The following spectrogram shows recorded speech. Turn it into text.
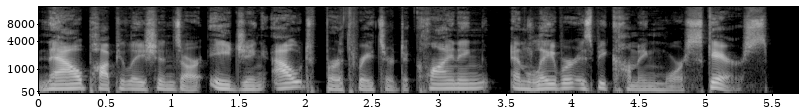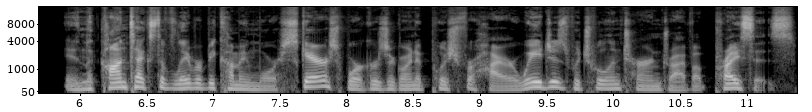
Now populations are aging out, birth rates are declining, and labor is becoming more scarce. In the context of labor becoming more scarce, workers are going to push for higher wages, which will in turn drive up prices.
